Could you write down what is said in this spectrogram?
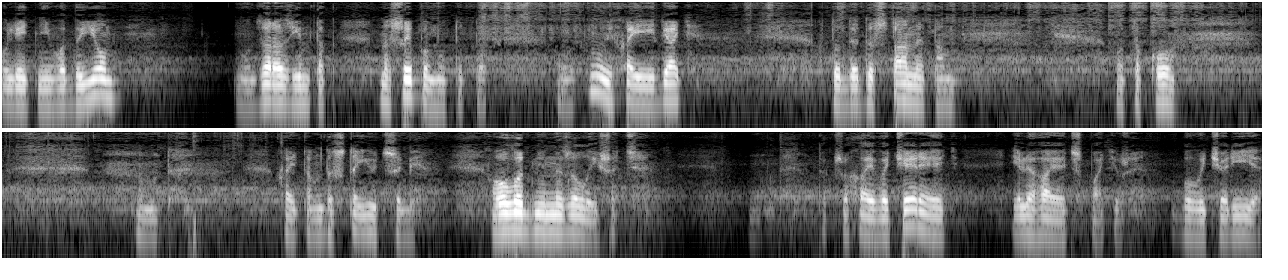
у літній водойом. От зараз їм так насипемо тут. Так. От. Ну і хай їдять. Хто де достане там отако. От. Хай там достають собі. Голодні не залишаться. Так що хай вечеряють і лягають спати вже, бо вечоріє.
